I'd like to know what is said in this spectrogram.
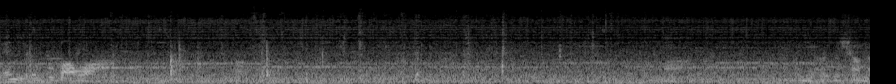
连你都不帮我。妈，你儿子上哪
